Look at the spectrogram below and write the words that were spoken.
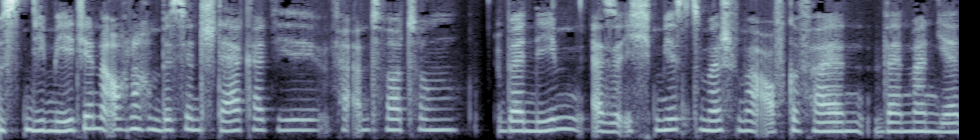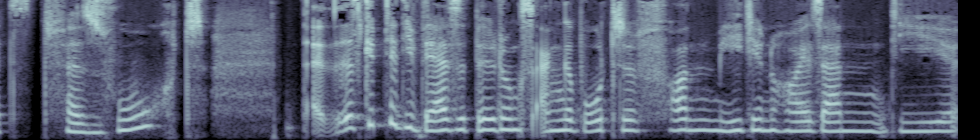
Müssten die Medien auch noch ein bisschen stärker die Verantwortung übernehmen? Also ich, mir ist zum Beispiel mal aufgefallen, wenn man jetzt versucht, also es gibt ja diverse Bildungsangebote von Medienhäusern, die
